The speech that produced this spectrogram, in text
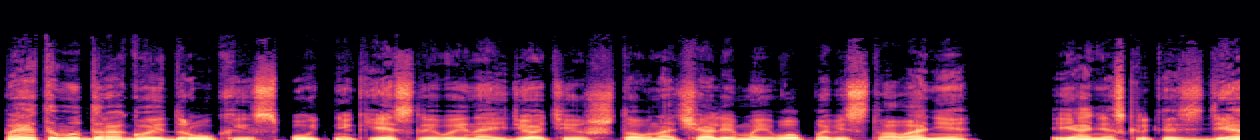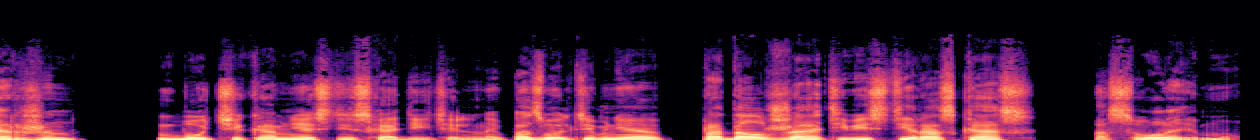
Поэтому, дорогой друг и спутник, если вы найдете, что в начале моего повествования я несколько сдержан, будьте ко мне снисходительны, позвольте мне продолжать вести рассказ по-своему.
